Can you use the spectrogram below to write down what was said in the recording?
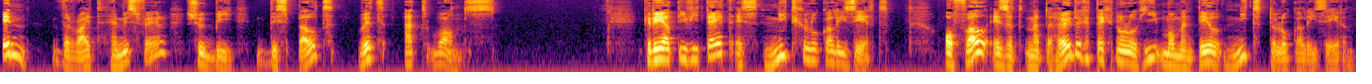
in the right hemisphere should be dispelled with at once. Creativiteit is niet gelokaliseerd. Ofwel is het met de huidige technologie momenteel niet te lokaliseren.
